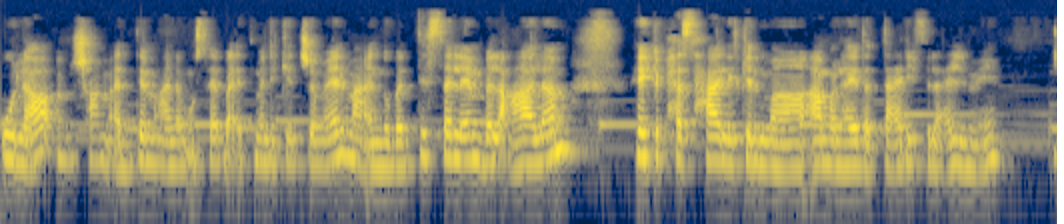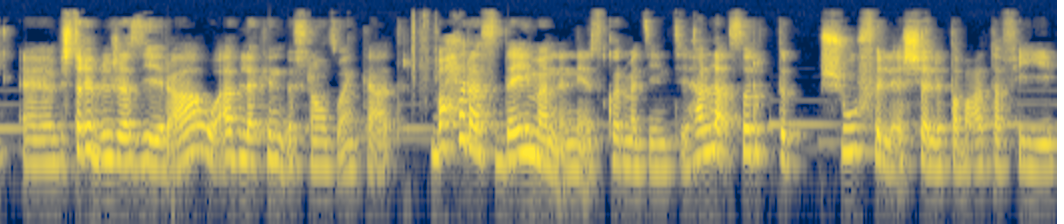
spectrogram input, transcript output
ولا مش عم أقدم على مسابقة ملكة جمال مع إنه بدي السلام بالعالم. هيك بحس حالي كل ما أعمل هيدا التعريف العلمي. آه، بشتغل بالجزيرة وقبلها كنت بفرانس 24 بحرص دايما إني أذكر مدينتي. هلأ صرت بشوف الأشياء اللي طبعتها في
